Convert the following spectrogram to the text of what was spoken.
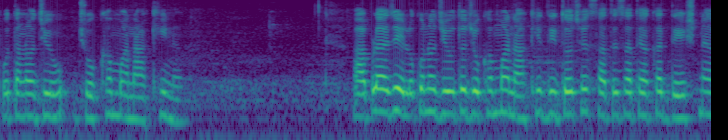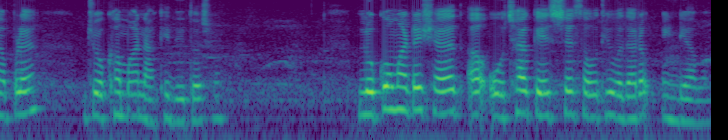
પોતાનો જીવ જોખમમાં નાખીને. આપણે આજે એ લોકોનો જીવ તો જોખમમાં નાખી દીધો છે, સાથે સાથે આખા દેશને આપણે જોખમમાં નાખી દીધો છે. લોકો માટે શાયદ આ ઓછા કેસ છે સૌથી વધારે ઇન્ડિયામાં.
